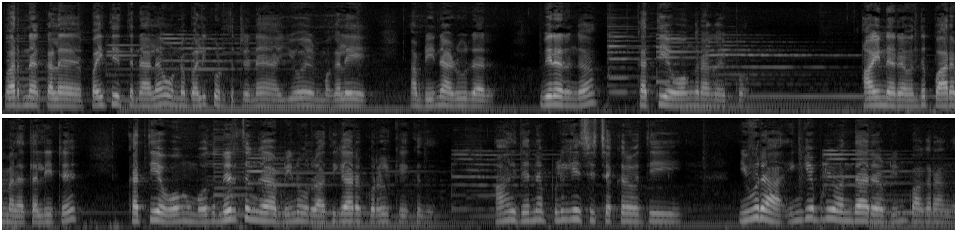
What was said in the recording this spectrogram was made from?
வர்ண கலை பைத்தியத்தினால உன்னை பலி கொடுத்துட்டேனே ஐயோ என் மகளே அப்படின்னு அழுகுறாரு. வீரருங்க கத்தியை ஓங்குறாங்க இப்போ. ஆயினரை வந்து பாறை மேலே தள்ளிட்டு கத்தியை ஓங்கும்போது நிறுத்துங்க அப்படின்னு ஒரு அதிகார குரல் கேட்குது ஆ இது என்ன புலிகேசி சக்கரவர்த்தி? இவரா? இங்கே எப்படி வந்தார்? அப்படின்னு பார்க்குறாங்க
